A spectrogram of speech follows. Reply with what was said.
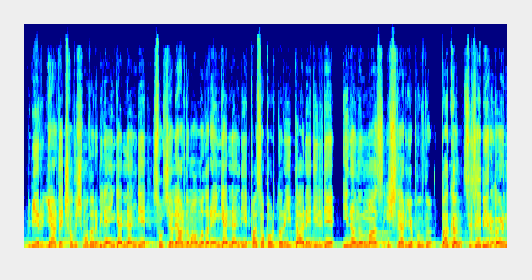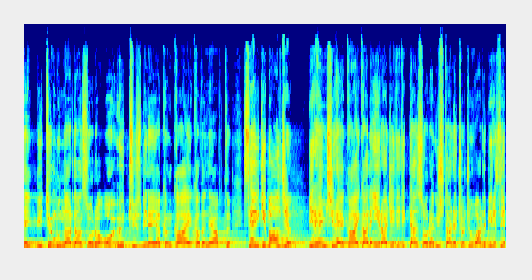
bir yerde çalışmaları bile engellendi. Sosyal yardım almaları engellendi. Pasaportları iptal edildi. İnanılmaz işler yapıldı. Bakın size bir örnek. Bütün bunlardan sonra o 300 bine yakın KHK'lı ne yaptı? Sevgi Balcı bir hemşire KHK ile ihraç edildikten sonra 3 tane çocuğu vardı. Birisi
